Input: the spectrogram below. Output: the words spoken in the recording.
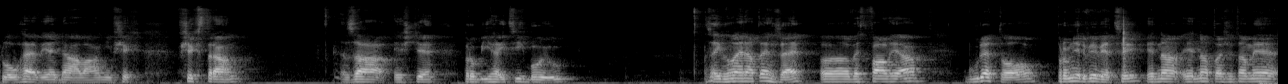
dlouhé vyjednávání všech, všech stran za ještě probíhajících bojů. Zajímavé na té hře uh, Westfalia bude to pro mě dvě věci. Jedna, jedna ta, že tam je e,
